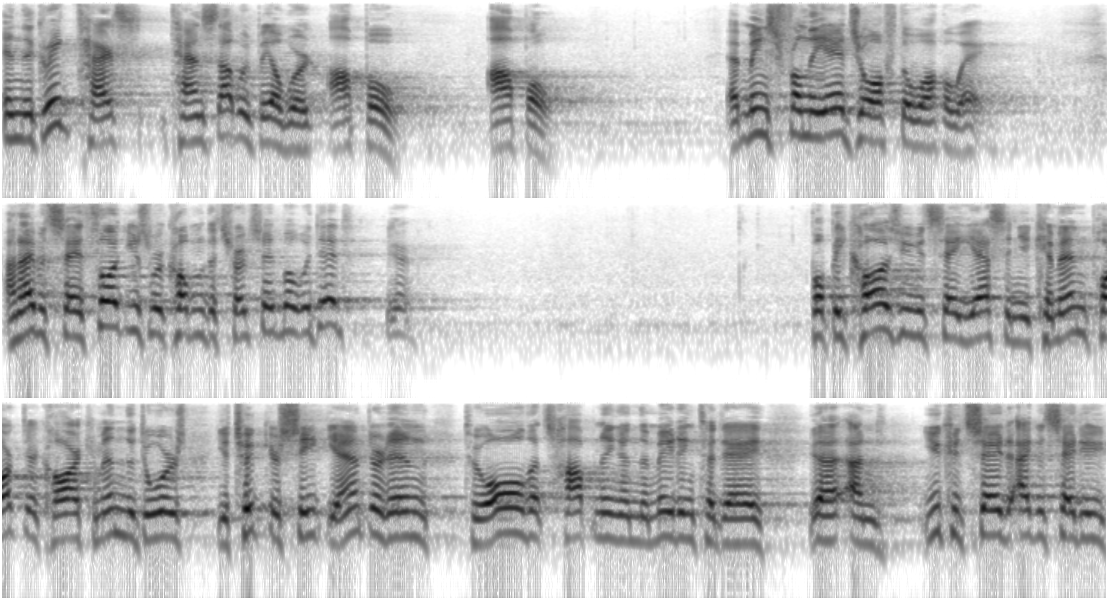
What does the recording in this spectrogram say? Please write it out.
In the Greek text, tense, that would be a word apo. Apo. It means from the edge off to walk away. And I would say, thought you were coming to church. I said, well, we did. Here. But because you would say yes and you came in, parked your car, came in the doors, you took your seat, you entered in to all that's happening in the meeting today, yeah, and you could say, I could say to you,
